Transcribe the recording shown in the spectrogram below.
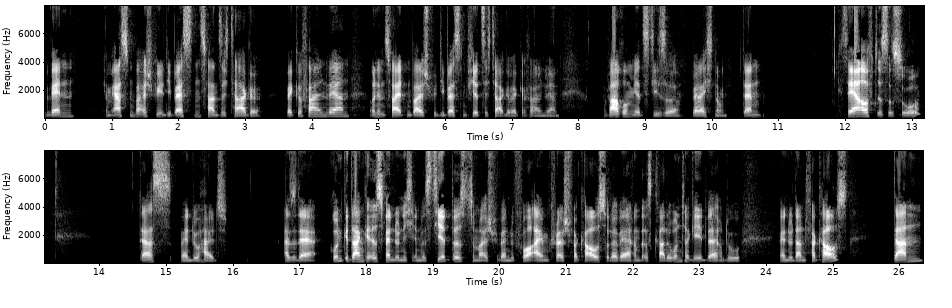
wenn im ersten Beispiel die besten 20 Tage weggefallen wären und im zweiten Beispiel die besten 40 Tage weggefallen wären. Warum jetzt diese Berechnung? Denn sehr oft ist es so, dass wenn du halt, also der Grundgedanke ist, wenn du nicht investiert bist, zum Beispiel wenn du vor einem Crash verkaufst oder während es gerade runtergeht, während du wenn du dann verkaufst, dann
